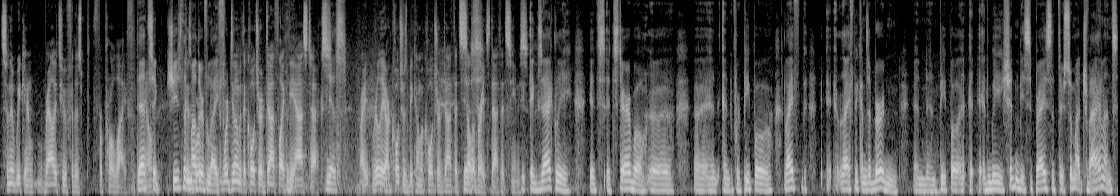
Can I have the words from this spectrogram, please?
something that we can rally to for this for pro-life. you That's know? a, she's the mother of life. We're dealing with the culture of death like the Aztecs. Yes. Right. Really, our culture has become a culture of death that celebrates death. It seems. Exactly, it's it's terrible. Uh, uh, and, and for people, life, life becomes a burden, and, and people, and we shouldn't be surprised that there's so much violence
